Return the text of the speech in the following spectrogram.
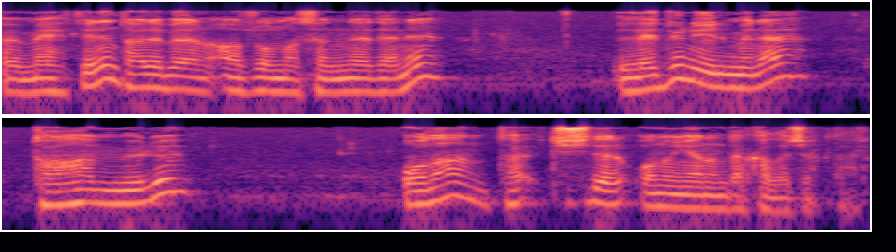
E, Mehdi'nin talebelerin az olmasının nedeni ledün ilmine tahammülü olan kişiler onun yanında kalacaklar.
